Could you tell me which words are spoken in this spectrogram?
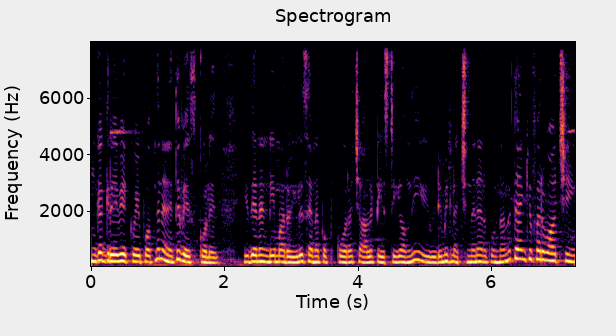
ఇంకా గ్రేవీ ఎక్కువైపోతుంది నేనైతే వేసుకోలేదు. ఇదేనండి మా రొయ్యలు శనగపప్పు కూర చాలా టేస్టీగా ఉంది. ఈ వీడియో మీకు నచ్చిందని అనుకుంటున్నాను. థ్యాంక్ యూ ఫర్ వాచింగ్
